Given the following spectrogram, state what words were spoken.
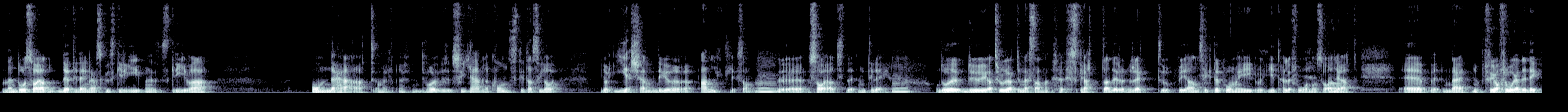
Men då sa jag det till dig när jag skulle skriva, skriva om det här att ja, det var så jävla konstigt. Alltså jag, jag erkände ju allt liksom. eh, Sa jag till, till dig. Och då, du, jag tror att du nästan skrattade rätt upp i ansiktet på mig i, i telefon och sa Ja. det att eh, nej, för jag frågade dig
